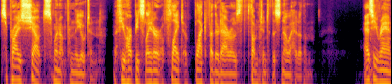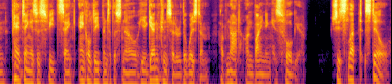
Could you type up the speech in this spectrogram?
Surprised shouts went up from the Jotun. A few heartbeats later, a flight of black feathered arrows thumped into the snow ahead of them. As he ran, panting as his feet sank ankle deep into the snow, he again considered the wisdom of not unbinding his Fylgja. She slept still,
